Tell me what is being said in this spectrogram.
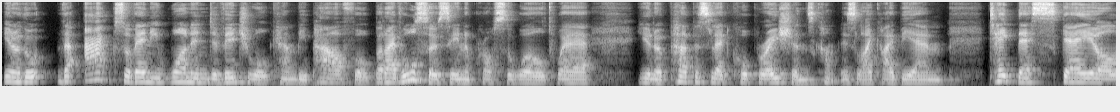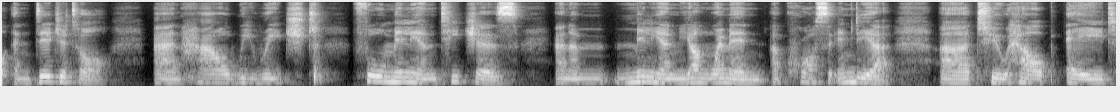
you know, the, the acts of any one individual can be powerful, but I've also seen across the world where, you know, purpose-led corporations, companies like IBM, take their scale and digital and how we reached 4 million teachers and a million young women across India uh, to help aid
